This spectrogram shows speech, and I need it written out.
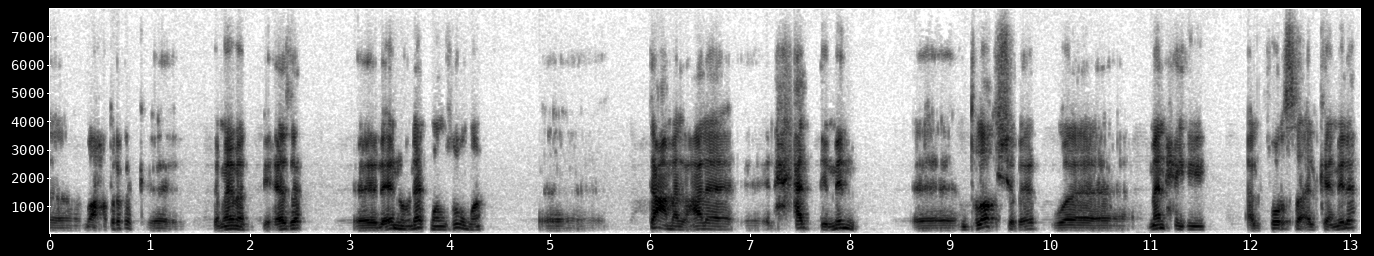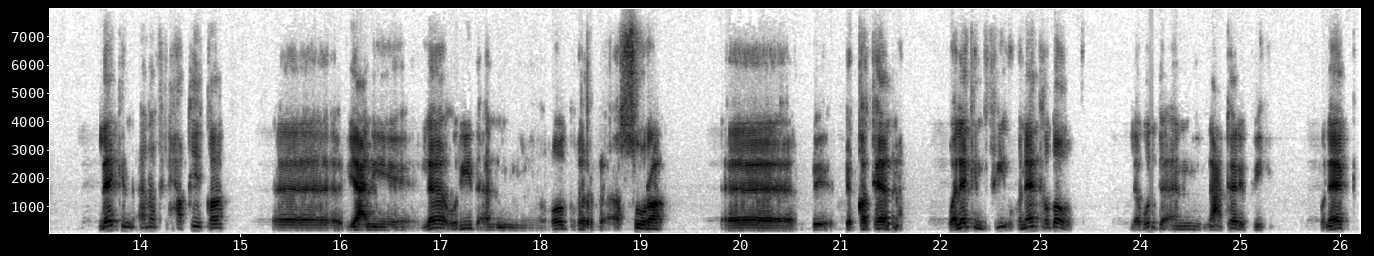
آه، مع حضرتك آه، تماما في هذا آه، لأن هناك منظومة تعمل على الحد من انطلاق الشباب ومنحه الفرصة الكاملة لكن أنا في الحقيقة يعني لا أريد أن أظهر الصورة بقتامة. ولكن في هناك ضوء لابد أن نعترف به. هناك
